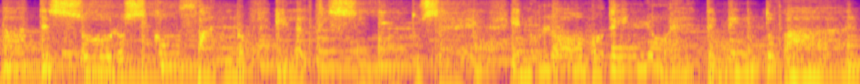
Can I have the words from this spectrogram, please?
a te solo si confanno che l'Altissimo tu sei, e non l'uomo degno è temento vai.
